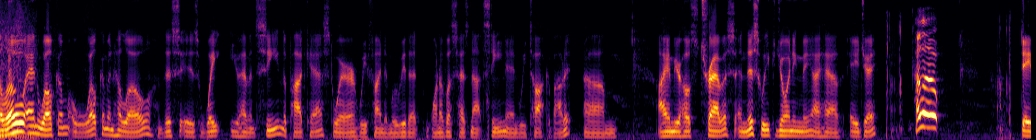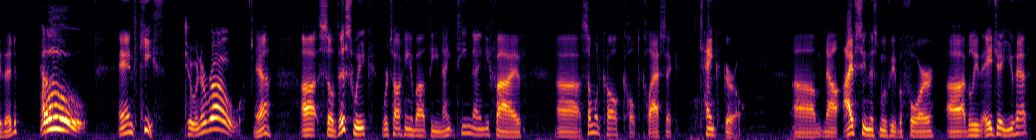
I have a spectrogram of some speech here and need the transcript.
Hello and welcome. Welcome and hello. This is Wait You Haven't Seen, the podcast where we find a movie that one of us has not seen and we talk about it. Um, I am your host, Travis, and this week joining me I have AJ, Hello. David, Hello. and Keith. Two in a row. Yeah. Uh, so this week we're talking about the 1995, uh, some would call cult classic, Tank Girl. Um, now, I've seen this movie before. Uh, I believe, AJ, you had?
